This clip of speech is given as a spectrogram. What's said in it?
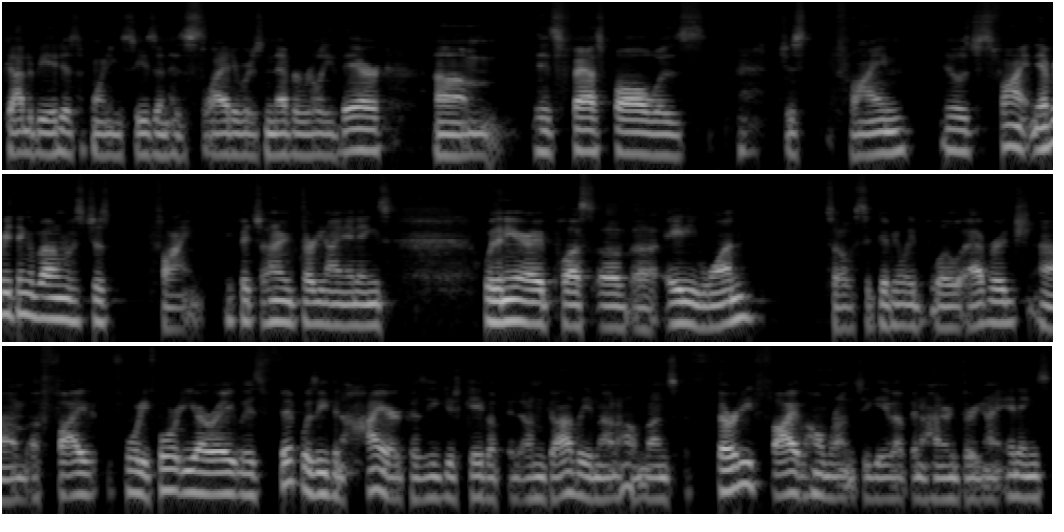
got to be a disappointing season. His slider was never really there. Um, his fastball was just fine. It was just fine. And everything about him was just fine. He pitched 139 innings with an ERA plus of uh, 81, so significantly below average. Um, a 544 ERA. His FIP was even higher because he just gave up an ungodly amount of home runs. 35 home runs he gave up in 139 innings.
